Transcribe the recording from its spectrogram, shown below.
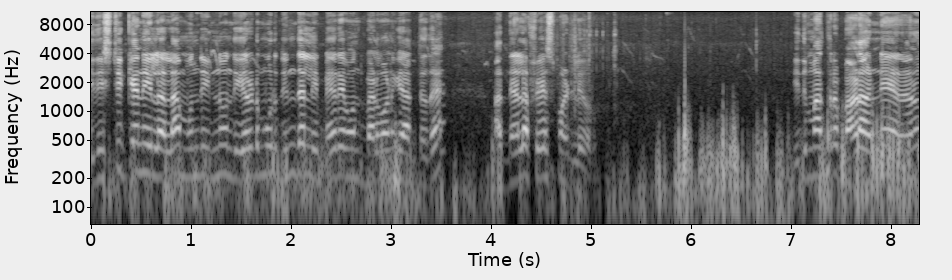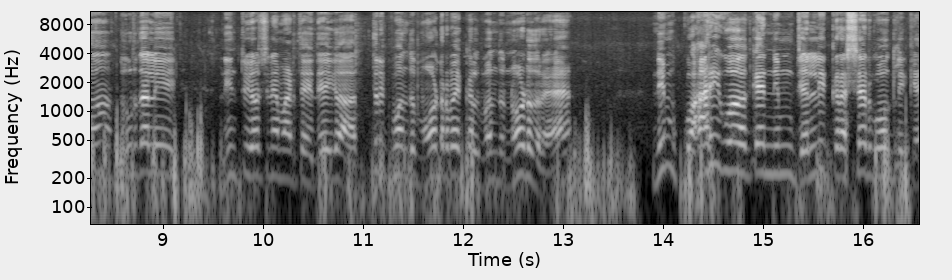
ಇದಿಷ್ಟಕ್ಕೇನು ಇಲ್ಲಲ್ಲ, ಮುಂದೆ ಇನ್ನೊಂದು ಎರಡು ಮೂರು ದಿನದಲ್ಲಿ ಬೇರೆ ಒಂದು ಬೆಳವಣಿಗೆ ಆಗ್ತದೆ. ಅದನ್ನೆಲ್ಲ ಫೇಸ್ ಮಾಡಲಿ ಅವರು. ಇದು ಮಾತ್ರ ಭಾಳ ಅನ್ಯಾಯ. ನಾನು ದೂರದಲ್ಲಿ ನಿಂತು ಯೋಚನೆ ಮಾಡ್ತಾ ಇದ್ದೆ. ಈಗ ಹತ್ರಕ್ಕೆ ಬಂದು ಮೋಟರ್ ವೆಹಿಕಲ್ ಬಂದು ನೋಡಿದ್ರೆ ನಿಮ್ಮ ಕ್ವಾರಿಗೆ ಹೋಗೋಕ್ಕೆ ನಿಮ್ಮ ಜಲ್ಲಿ ಕ್ರಷರ್ಗೆ ಹೋಗ್ಲಿಕ್ಕೆ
